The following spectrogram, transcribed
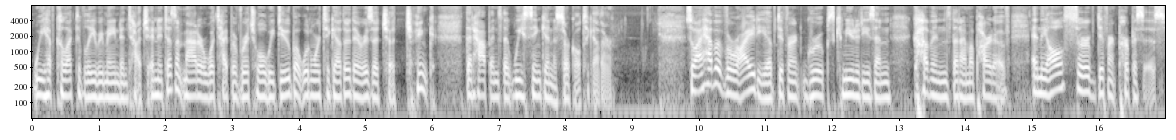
we have collectively remained in touch. And it doesn't matter what type of ritual we do, but when we're together, there is a chink that happens that we sync in a circle together. So I have a variety of different groups, communities, and covens that I'm a part of, and they all serve different purposes.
